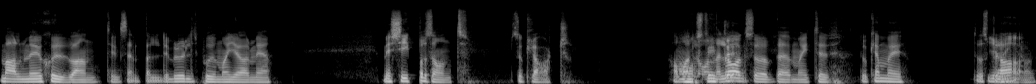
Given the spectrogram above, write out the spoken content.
Malmö i sjuan till exempel. Det beror lite på hur man gör med, med chip och sånt, såklart. Har Man man inte- lånelag så behöver man inte, då kan man ju, då spelar Ja. ingen roll.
